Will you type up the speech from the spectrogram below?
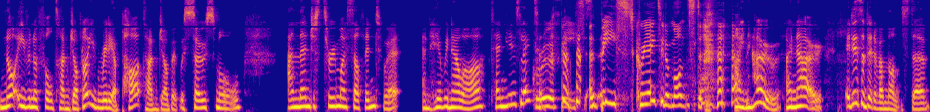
not even a full time job, not even really a part time job. It was so small. And then just threw myself into it. And here we now are 10 years later. Grew a beast, a beast, created a monster. I know, I know. It is a bit of a monster.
